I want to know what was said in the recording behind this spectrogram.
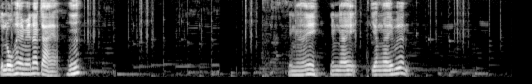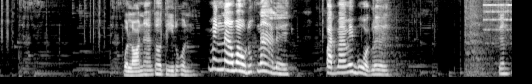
จะลงให้ไหมหน้าจ่ายอะฮึยังไง ยังไง ยังไงเพื่อน หัวร้อนนะฮะโทษทีทุกคน แม่งหน้าเว้าทุกหน้าเลย ปัดมาไม่บวกเลยเกินไป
